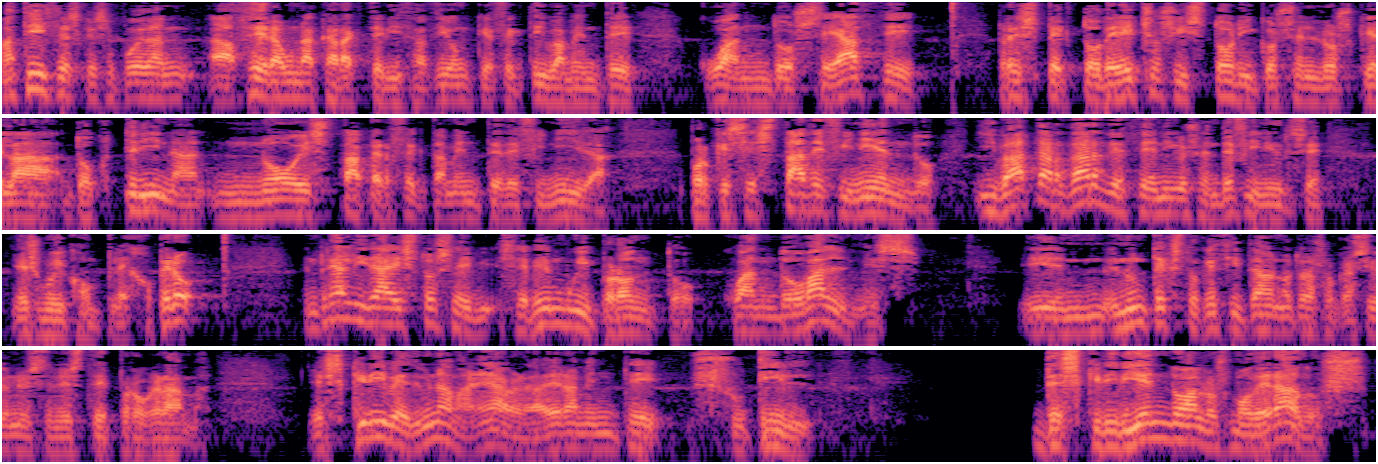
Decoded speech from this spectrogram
matices que se puedan hacer a una caracterización que efectivamente cuando se hace respecto de hechos históricos en los que la doctrina no está perfectamente definida, porque se está definiendo y va a tardar decenios en definirse, es muy complejo. Pero en realidad esto se, ve muy pronto. Cuando Balmes, en un texto que he citado en otras ocasiones en este programa, escribe de una manera verdaderamente sutil, describiendo a los moderados,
